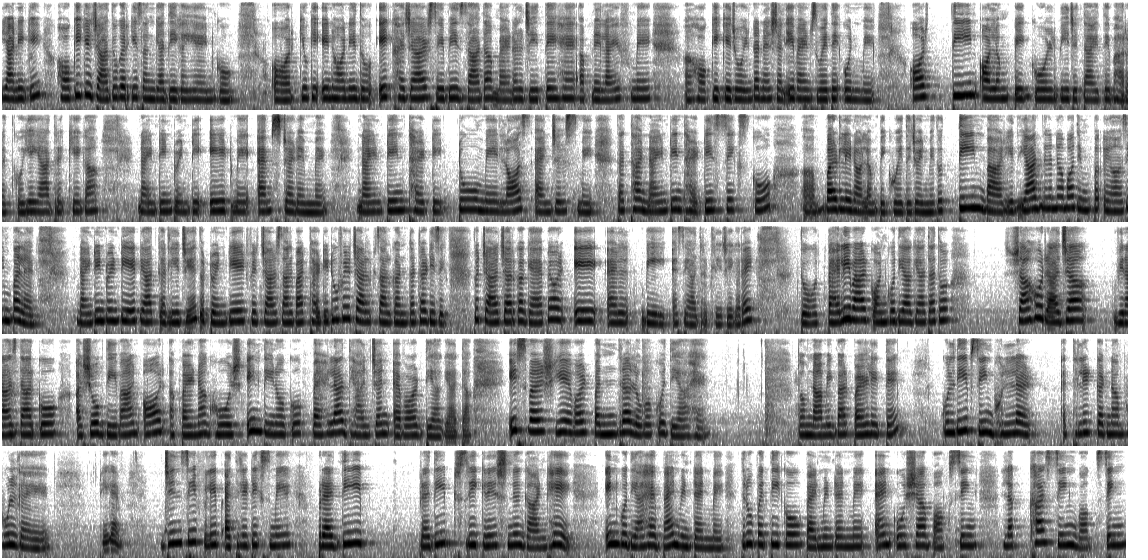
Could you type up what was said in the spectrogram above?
यानी कि हॉकी के जादूगर की संज्ञा दी गई है इनको। और क्योंकि इन्होंने दो, एक हज़ार से भी ज़्यादा मेडल जीते हैं अपने लाइफ में हॉकी के जो इंटरनेशनल इवेंट्स हुए थे उनमें। और तीन ओलंपिक गोल्ड भी जिताए थे भारत को, ये याद रखिएगा। 1928 में एम्स्टरडेम में। 1932 में लॉस एंजल्स में तथा 1936 को बर्लिन ओलंपिक हुए थे जो इनमें तो तीन बार, ये याद करना बहुत सिंपल है। 1928 याद कर लीजिए तो 28 फिर चार साल बाद 32 फिर चार साल का अंतर 36 तो चार चार का गैप है और ए एल बी ऐसे याद रख लीजिएगा, राइट? तो पहली बार कौन को दिया गया था? तो शाहो राजा विराजदार को अशोक दीवान और अपर्णा घोष, इन तीनों को पहला ध्यानचंद अवार्ड दिया गया था। इस वर्ष ये अवार्ड पंद्रह लोगों को दिया है। तो हम नाम एक बार पढ़ लेते कुलदीप सिंह भुल्लर एथलीट करना भूल गए। ठीक है? जिनसी फिलिप एथलेटिक्स में प्रदीप प्रदीप श्री कृष्ण गांधे इनको दिया है बैडमिंटन में। तिरुपति को बैडमिंटन में N Usha boxing, Lakha Singh boxing,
